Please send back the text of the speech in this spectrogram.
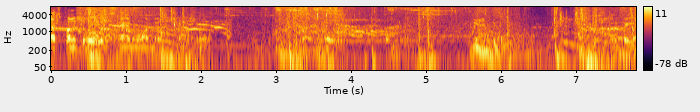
That's punishable with a stand one, I'm pretty. I'm crazy.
